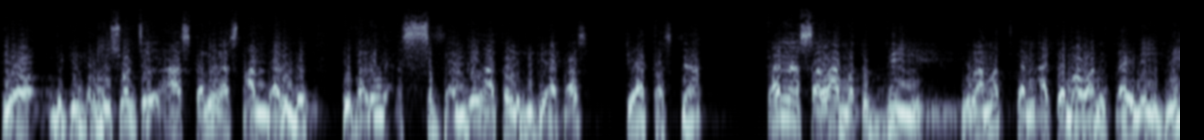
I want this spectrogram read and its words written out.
ya bikin permusuhan jelas karena nggak standar itu. Ya paling sebanding atau lebih di atas di atasnya. Karena salamatul-din menyelamatkan agama wanita ini lebih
